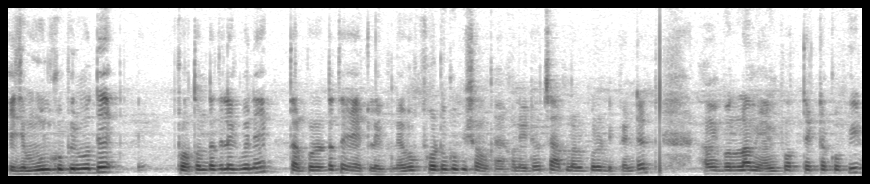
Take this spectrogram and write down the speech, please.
এই যে মূল কপির মধ্যে প্রথমটাতে লিখবেন এক, তারপরেরটাতে এক লিখবেন এবং ফটোকপি সংখ্যা। এখন এটা হচ্ছে আপনার উপরে ডিপেন্ডেন্ট আমি বললামই আমি প্রত্যেকটা কপির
